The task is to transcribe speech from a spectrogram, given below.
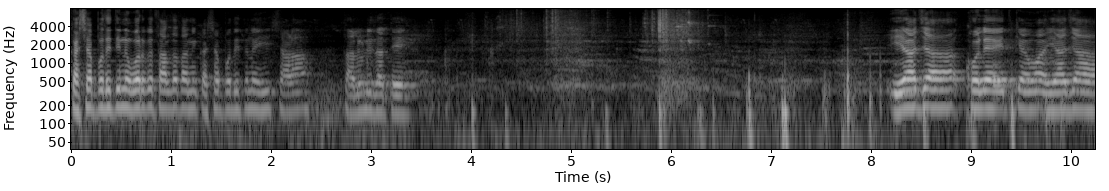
कशा पद्धतीने वर्ग चालतात आणि कशा पद्धतीने ही शाळा चालवली जाते? या ज्या खोल्या आहेत किंवा या ज्या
